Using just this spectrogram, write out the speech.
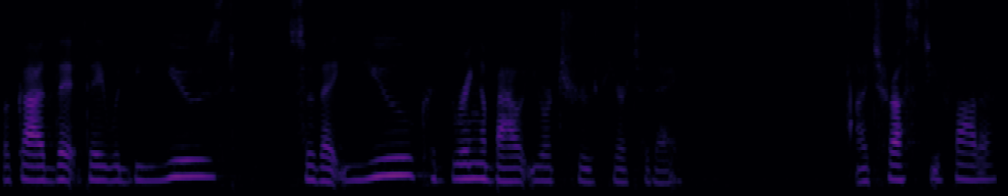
but God, that they would be used so that you could bring about your truth here today. I trust you, Father.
